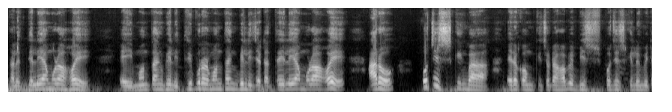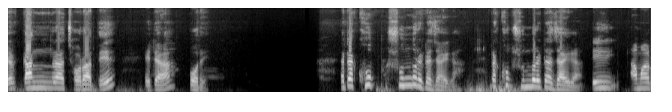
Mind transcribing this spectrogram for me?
তাহলে তেলিয়ামুড়া হয়ে এই মন্তাং ভ্যালি ত্রিপুরার মন্তাং ভ্যালি যেটা তেলিয়ামুড়া হয়ে আরও পঁচিশ কিংবা এরকম কিছুটা হবে, বিশ, পঁচিশ কিলোমিটার কাংরা ছড়াতে এটা পড়ে। এটা খুব সুন্দর একটা জায়গা, এটা খুব সুন্দর একটা জায়গা। এই আমার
